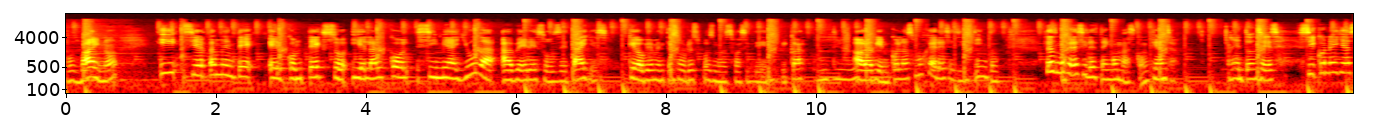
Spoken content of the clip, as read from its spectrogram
pues bye, ¿no? Y ciertamente el contexto y el alcohol sí me ayuda a ver esos detalles, que obviamente sobrios pues no es fácil de identificar. Ahora bien, con las mujeres es distinto. Las mujeres sí les tengo más confianza. Entonces, sí con ellas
